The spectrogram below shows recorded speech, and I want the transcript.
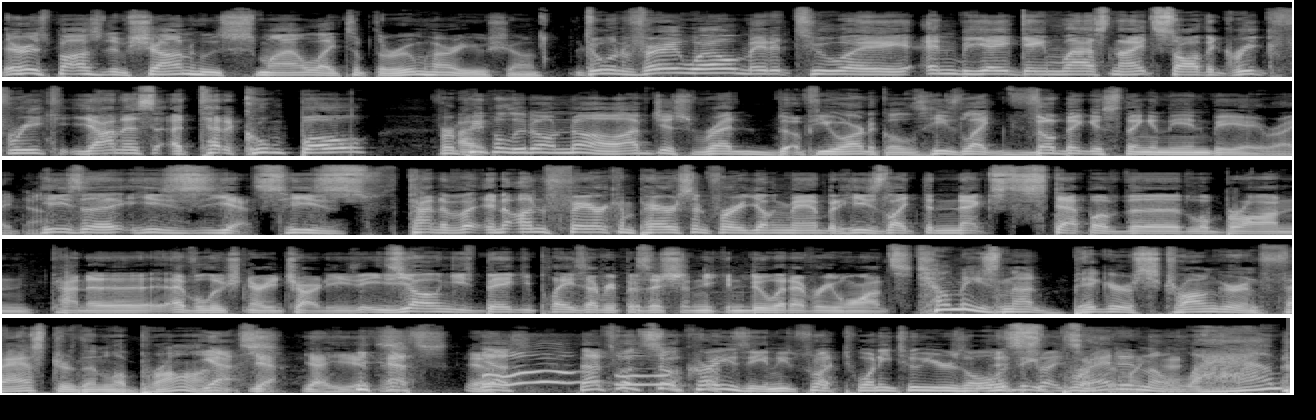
There is positive Sean, whose smile lights up the room. How are you, Sean? Doing very well. Made it to a NBA game last night. Saw the Greek freak Giannis Antetokounmpo. For I- people who don't know, I've just read a few articles. He's like the biggest thing in the NBA right now. He's a he's yes he's kind of an unfair comparison for a young man, but he's like the next step of the LeBron kind of evolutionary chart. He's, he's young, he's big, he plays every position, he can do whatever he wants. Tell me he's not bigger, stronger, and faster than LeBron. Yes. Yeah, yeah, he is. Yes. Yeah. Yes. That's what's so crazy. And he's what, 22 years old? Was he Something bred in like a that. lab?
